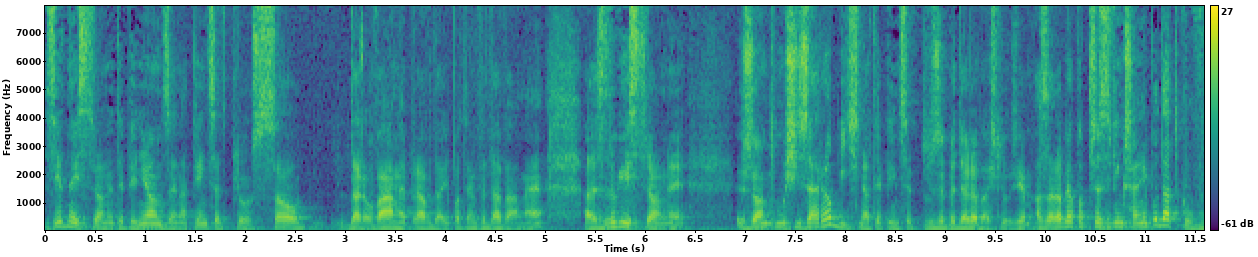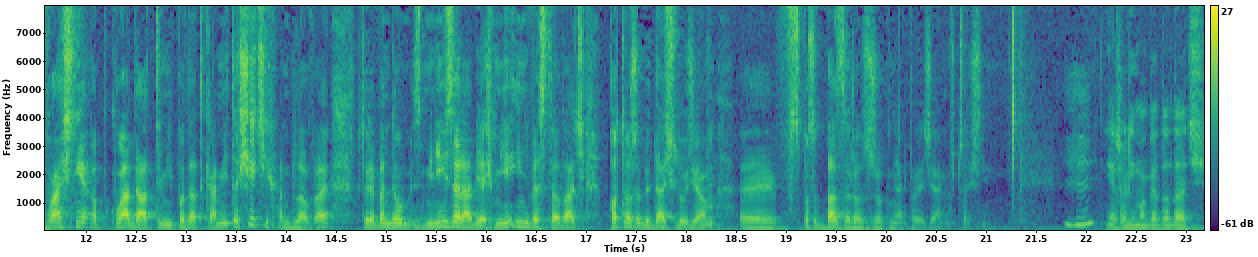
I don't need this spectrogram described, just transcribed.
z jednej strony te pieniądze na 500 plus są darowane, prawda, i potem wydawane, ale z drugiej strony rząd musi zarobić na te 500 plus, żeby darować ludziom, a zarabia poprzez zwiększanie podatków. Właśnie obkłada tymi podatkami te sieci handlowe, które będą mniej zarabiać, mniej inwestować po to, żeby dać ludziom y, w sposób bardzo rozrzutny, jak powiedziałem wcześniej. Mhm. Jeżeli mogę dodać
